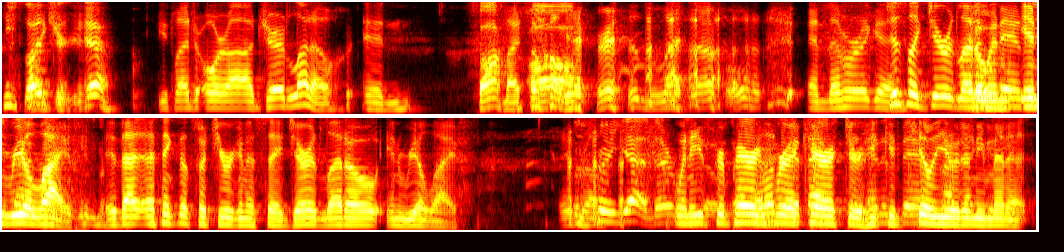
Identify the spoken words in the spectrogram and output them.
Heath like- Ledger, yeah, Heath Ledger or uh, Jared Leto in fuck My off. Soul. Jared Leto. and never again. Just like Jared Leto in, in real life. That, I think that's what you were going to say. Jared Leto in real life. Yeah, there When we he's go. preparing Let's for a get back to character, he could kill you at any minute.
